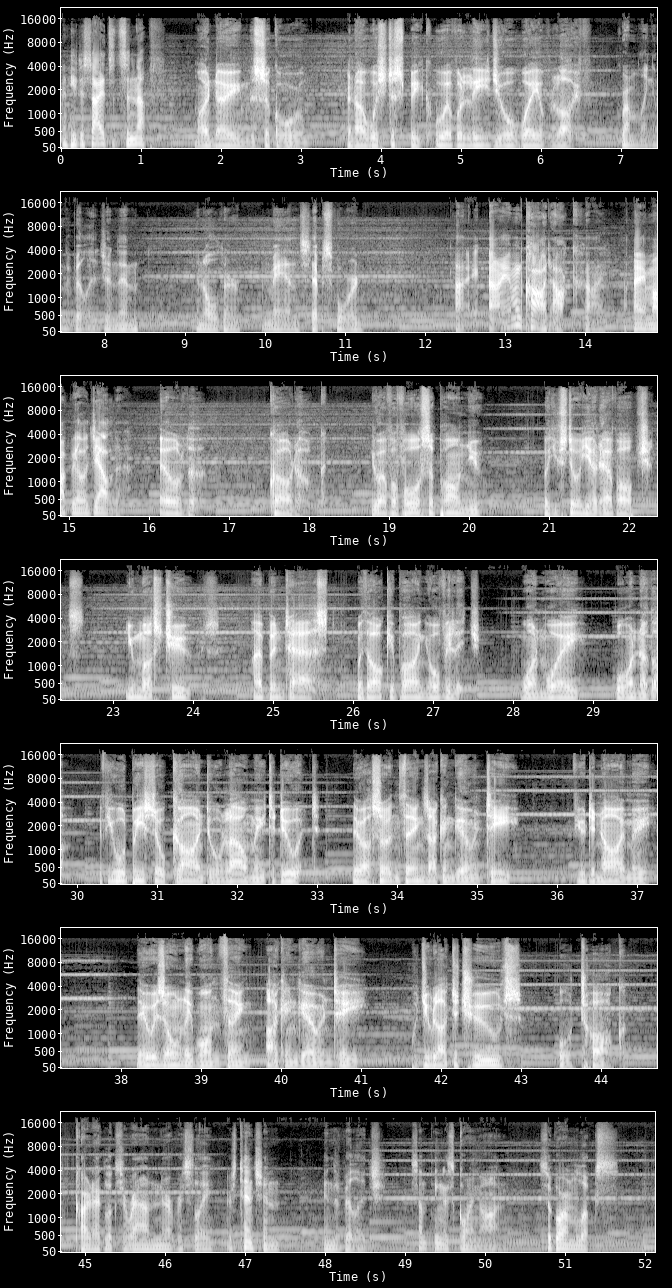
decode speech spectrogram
And he decides it's enough. My name is Sigorum, and I wish to speak whoever leads your way of life. grumbling in the village, and then an older man steps forward. I I am Kardok. I, I am our village elder. Elder, Kardok, you have a force upon you, but you still yet have options. You must choose. I've been tasked with occupying your village, one way or another. If you would be so kind to allow me to do it, there are certain things I can guarantee. If you deny me, there is only one thing I can guarantee. Would you like to choose or talk? Kardok looks around nervously. There's tension in the village. Something is going on. Sigorum looks.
